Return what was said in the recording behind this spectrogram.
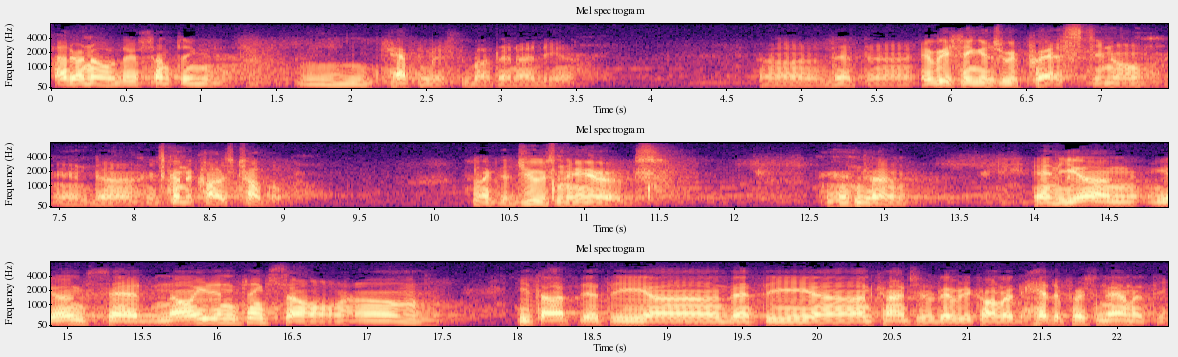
I don't know, there's something mm, capitalist about that idea. Uh, that uh, everything is repressed, you know, and uh, it's going to cause trouble. It's like the Jews and the Arabs. And, um, and Jung, Jung said, no, he didn't think so. Um, he thought that the, uh, that the uh, unconscious, whatever you call it, had a personality.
